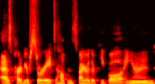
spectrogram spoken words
as part of your story to help inspire other people and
